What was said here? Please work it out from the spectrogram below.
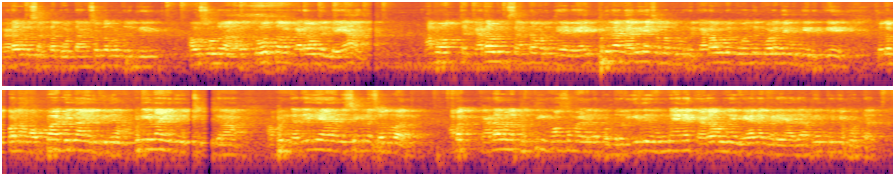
கடவுள் சண்டை போட்டாங்க சொல்லப்பட்டிருக்கு. அவர் சொல்றாரு அவர் தோத்தவன் கடவுள் இல்லையா? அப்போ மொத்த கடவுளுக்கு சண்டை போட தேவையா? இப்படிலாம் நிறைய சொல்லப்படுது கடவுளுக்கு வந்து குழந்தை குட்டி இருக்கு. சொல்ல போனா ஒப்பாட்டிலாம் இருக்குது. அப்படிலாம் எழுதி வச்சிருக்கிறான். அப்படின்னு நிறைய விஷயங்களை சொல்லுவார் அப்ப கடவுளை பத்தி மோசமா எழுதப்பட்டிருக்கு. இது உண்மையிலே கடவுளுடைய வேதம் கிடையாது அப்படின்னு தூக்கி போட்டார்.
